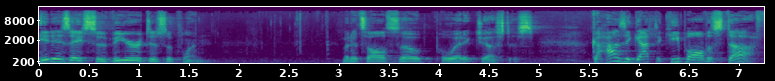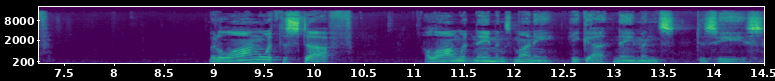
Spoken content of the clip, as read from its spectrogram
It is a severe discipline, but it's also poetic justice. Gehazi got to keep all the stuff. But along with the stuff, along with Naaman's money, he got Naaman's disease.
